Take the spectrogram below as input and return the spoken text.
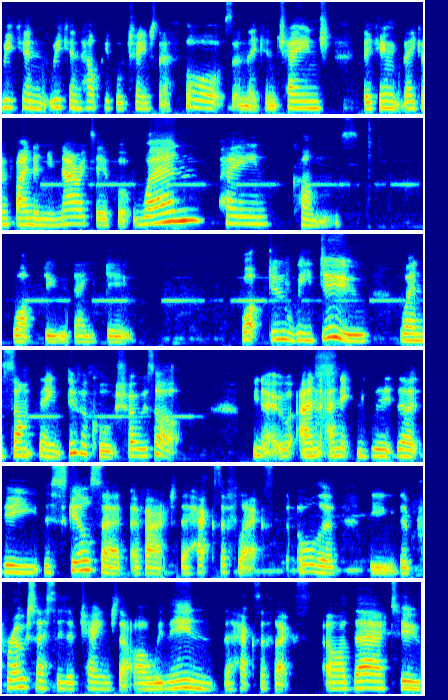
we can we can help people change their thoughts and they can change they can they can find a new narrative but when pain comes what do they do? What do we do when something difficult shows up? You know and and it, the, the the the skill set of act the hexaflex all the the the processes of change that are within the hexaflex are there to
